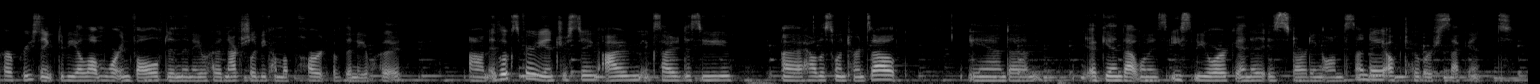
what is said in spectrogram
her precinct to be a lot more involved in the neighborhood and actually become a part of the neighborhood. Um, it looks very interesting. I'm excited to see uh, how this one turns out. And um, again, that one is East New York, and it is starting on Sunday, October 2nd.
